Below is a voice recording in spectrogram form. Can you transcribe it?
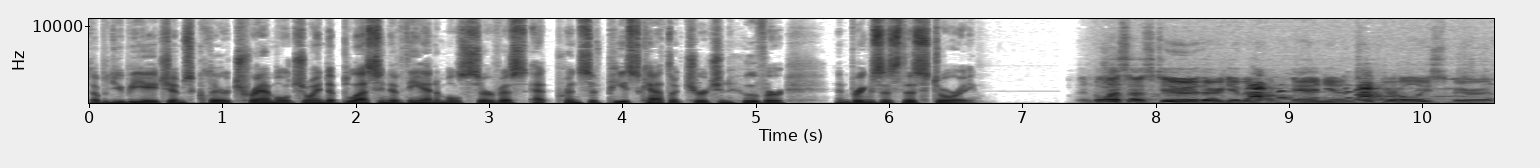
WBHM's Claire Trammell joined a blessing of the animals service at Prince of Peace Catholic Church in Hoover and brings us this story. And bless us too, their human companions, with your Holy Spirit.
